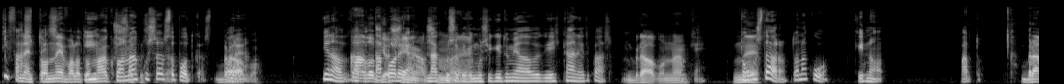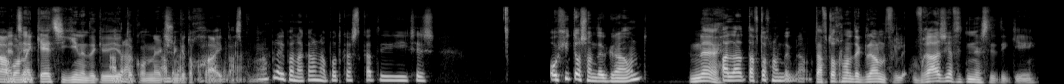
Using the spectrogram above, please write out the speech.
Τι φάση Ναι, τον παίζει. έβαλα, τον Ή άκουσα, Τον άκουσα. άκουσα στο podcast. Ωραία. Μπράβο. Για να δω Να δω τα ποιος πορεία. είναι, ας Να ακούσω πούμε. και τη μουσική του, μια να δω τι έχει κάνει, τι πας. Μπράβο, ναι. Okay. Ναι. Τον γουστάρω, τον ακούω. Κοινό. Πάρτο. Μπράβο, Έτσι. ναι, και έτσι γίνεται και Α, για το μπράβο, connection α, και το μπράβο, hype, μπράβο. ας πούμε. Απλά είπα να κάνω ένα podcast κάτι, ξέρεις, όχι τόσο underground, Ναι. αλλά ταυτόχρονα underground. ταυτόχρονα underground, φίλε, βγάζει αυτή την αισθητική.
